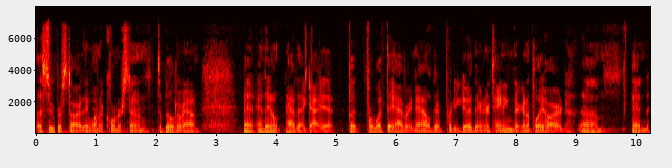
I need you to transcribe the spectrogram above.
a superstar. They want a cornerstone to build around, and, and they don't have that guy yet. But for what they have right now, they're pretty good. They're entertaining. They're going to play hard, um, and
